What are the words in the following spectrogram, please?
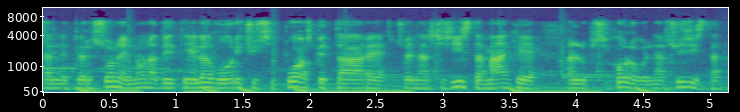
dalle persone non addette ai lavori ci si può aspettare, cioè il narcisista, ma anche allo psicologo il narcisista,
